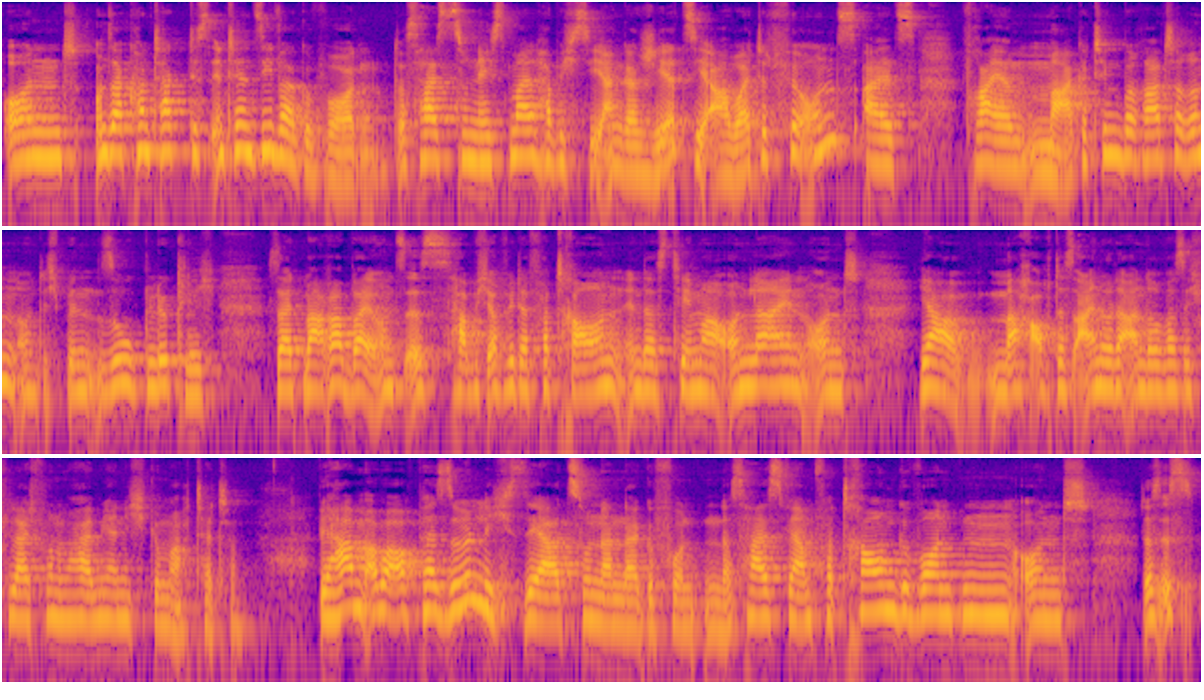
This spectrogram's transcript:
und unser Kontakt ist intensiver geworden. Das heißt, zunächst mal habe ich sie engagiert. Sie arbeitet für uns als freie Marketingberaterin und ich bin so glücklich. Seit Mara bei uns ist, habe ich auch wieder Vertrauen in das Thema Online und ja, mache auch das eine oder andere, was ich vielleicht vor einem halben Jahr nicht gemacht hätte. Wir haben aber auch persönlich sehr zueinander gefunden. Das heißt, wir haben Vertrauen gewonnen und das ist,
